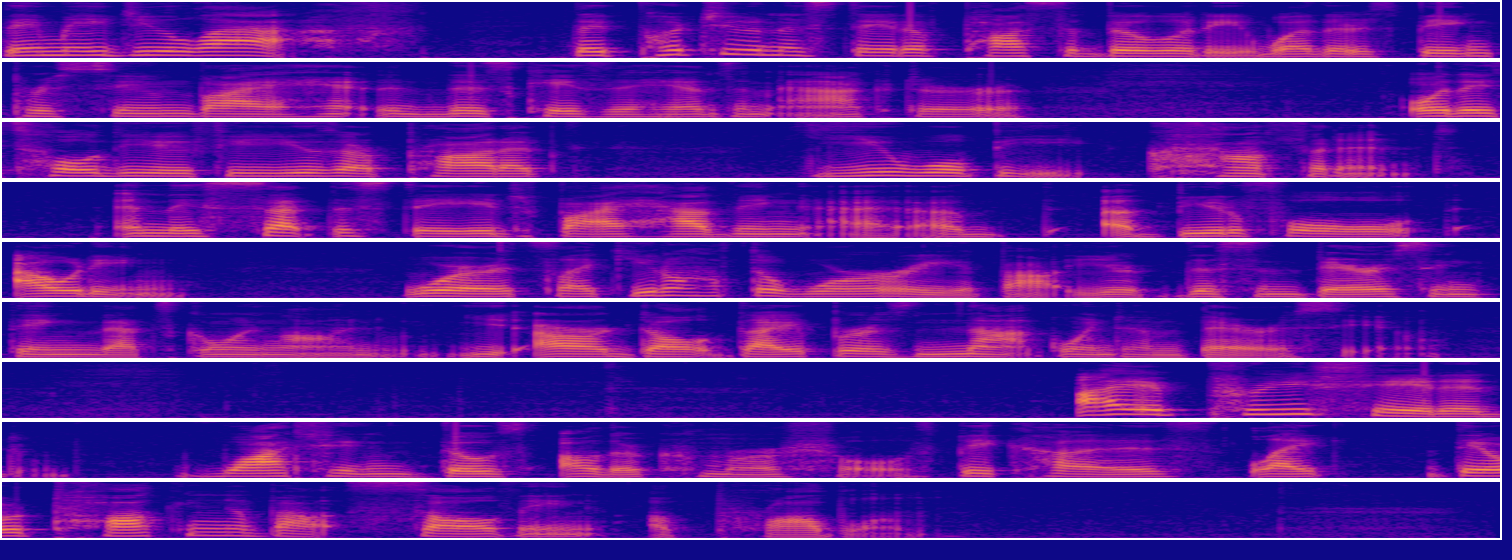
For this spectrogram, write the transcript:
They made you laugh. They put you in a state of possibility, whether it's being pursued by, a, in this case, a handsome actor, or they told you if you use our product, you will be confident and they set the stage by having a, a, a beautiful outing where it's like you don't have to worry about your this embarrassing thing that's going on. Our adult diaper is not going to embarrass you. I appreciated watching those other commercials because like they were talking about solving a problem.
